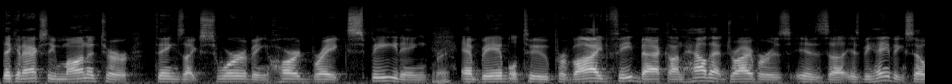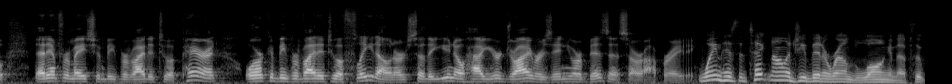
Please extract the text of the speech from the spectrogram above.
that can actually monitor things like swerving, hard brake, speeding, right. and be able to provide feedback on how that driver is is uh, is behaving. So that information be provided to a parent, or it could be provided to a fleet owner, so that you know how your drivers in your business are operating. Wayne, has the technology been around long enough that,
